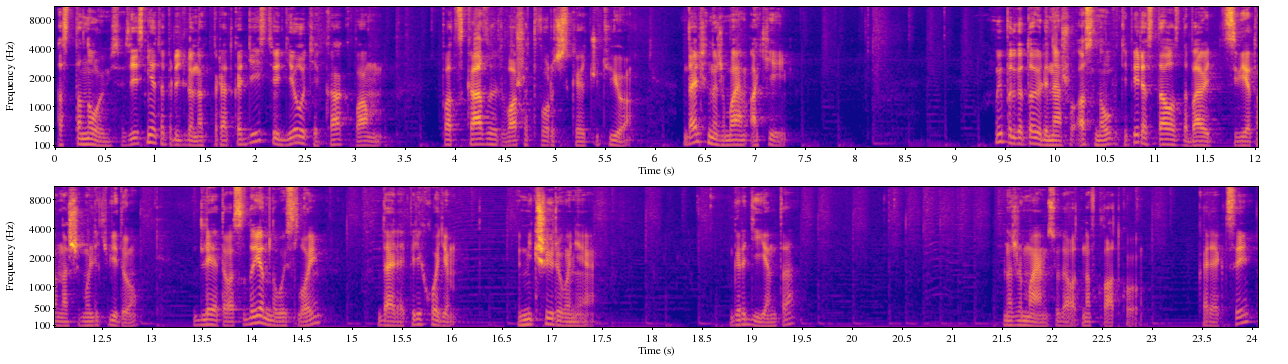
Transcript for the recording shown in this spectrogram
остановимся. Здесь нет определенных порядка действий, делайте как вам подсказывает ваше творческое чутье. Дальше нажимаем ОК. Мы подготовили нашу основу, теперь осталось добавить цвета нашему ликвиду. Для этого создаем новый слой. Далее переходим в микширование градиента. Нажимаем сюда вот на вкладку коррекции.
